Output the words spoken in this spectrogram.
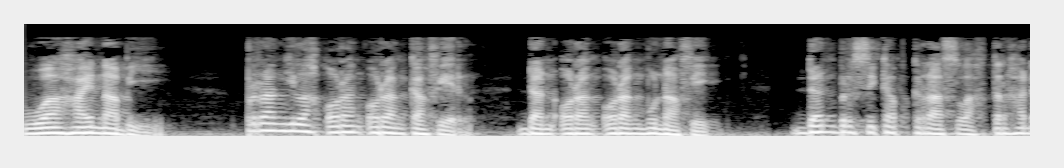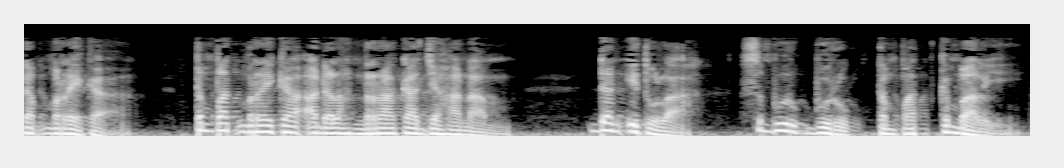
Wahai Nabi, perangilah orang-orang kafir dan orang-orang munafik, dan bersikap keraslah terhadap mereka. Tempat mereka adalah neraka jahanam, dan itulah seburuk-buruk tempat kembali.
